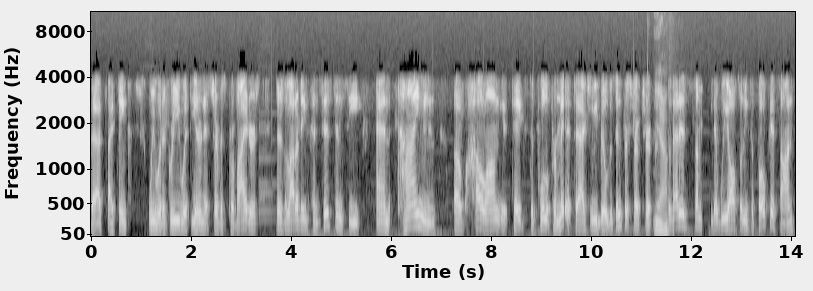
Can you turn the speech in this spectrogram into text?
that I think – we would agree with the internet service providers. There's a lot of inconsistency and timing of how long it takes to pull a permit to actually build this infrastructure. Yeah. So that is something that we also need to focus on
